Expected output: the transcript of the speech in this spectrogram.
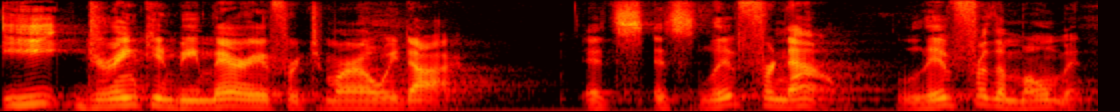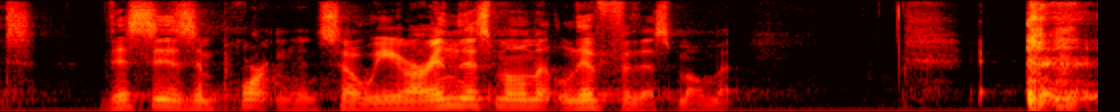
eat drink and be merry for tomorrow we die. It's it's live for now live for the moment. This is important and so we are in this moment live for this moment.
